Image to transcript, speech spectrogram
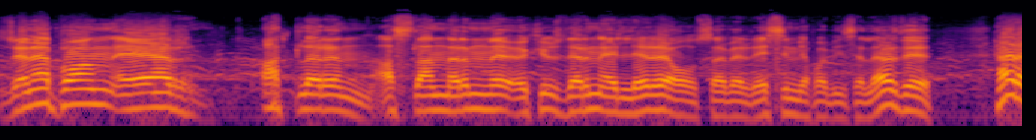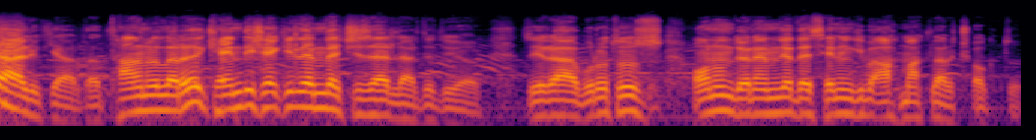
Xenopon eğer atların, aslanların ve öküzlerin elleri olsa ve resim yapabilselerdi... ...her halükarda tanrıları kendi şekillerinde çizerlerdi diyor. Zira Brutus onun döneminde de senin gibi ahmaklar çoktu.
